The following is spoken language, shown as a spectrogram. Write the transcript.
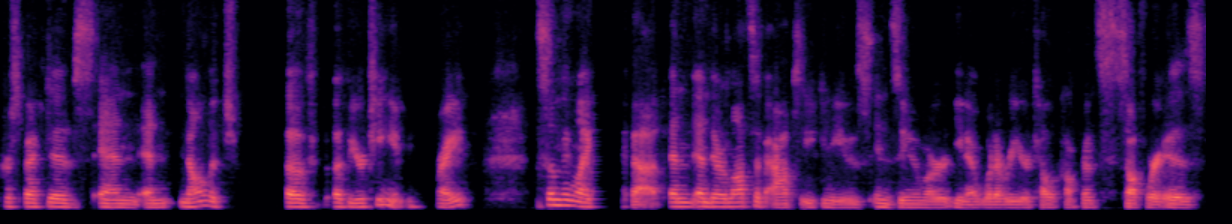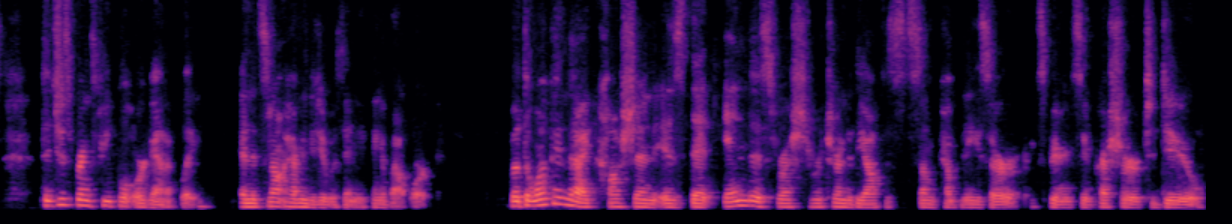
perspectives and and knowledge of of your team right? Something like that. And and there are lots of apps that you can use in zoom or you know whatever your teleconference software is that just brings people organically and it's not having to do with anything about work. But the one thing that i caution is that in this rush to return to the office some companies are experiencing pressure to do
